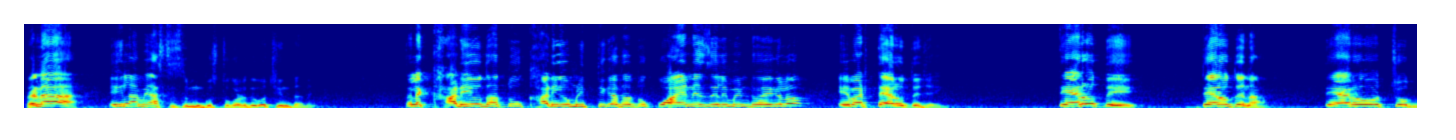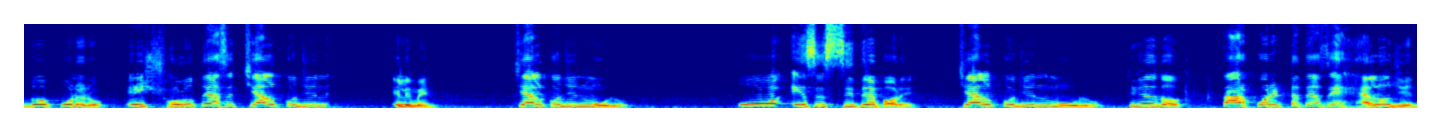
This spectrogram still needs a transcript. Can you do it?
তাই না? এগুলো আমি আস্তে আস্তে মুখস্থ করে দেবো, চিন্তা নেই। তাহলে ক্ষারীয় ধাতু, ক্ষারীয় মৃত্তিকা ধাতু কয়েনেজ এলিমেন্ট হয়ে গেল, এবার তেরোতে যাই। তেরোতে তেরোতে না তেরো, চোদ্দ, পনেরো। এই ষোলোতে আছে চ্যালকোজেন এলিমেন্ট চ্যালকোজেন মৌল। ও এসএসসিতে পড়ে, চ্যালকোজেন মৌল। ঠিক আছে তো? তারপরেরটাতে আছে হ্যালোজেন।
